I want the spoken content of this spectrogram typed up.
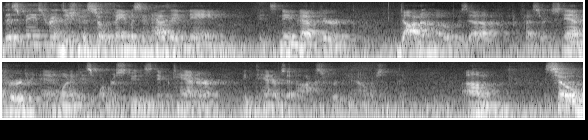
this phase transition is so famous it has a name. It's named after Donoho, who's a professor at Stanford, and one of his former students named Tanner. I think Tanner's at Oxford now or something. Um, so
